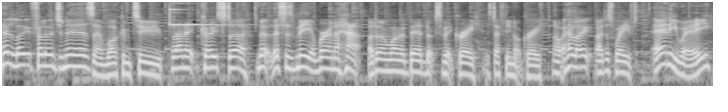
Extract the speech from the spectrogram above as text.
Hello fellow engineers and welcome to Planet Coaster. Look, this is me. I'm wearing a hat. I don't know why my beard looks a bit grey. It's definitely not grey. Oh, hello. I just waved. Anyway,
